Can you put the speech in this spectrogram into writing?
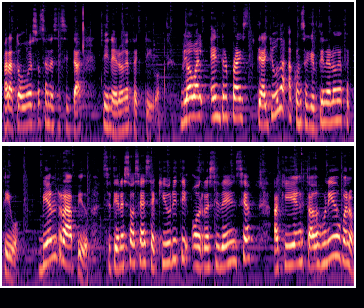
para todo eso se necesita dinero en efectivo. Global Enterprise te ayuda a conseguir dinero en efectivo. Bien rápido. Si tienes Social Security o residencia aquí en Estados Unidos, bueno,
